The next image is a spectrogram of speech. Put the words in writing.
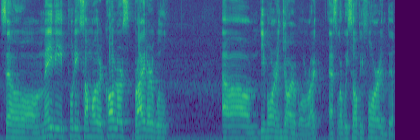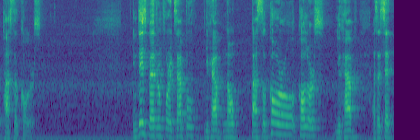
So maybe putting some other colors brighter will um, be more enjoyable, right? As what we saw before in the pastel colors. In this bedroom, for example, you have no pastel coral, colors. You have, as I said,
